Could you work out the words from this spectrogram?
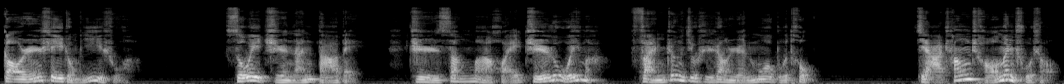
搞人是一种艺术啊，所谓指南打北、指桑骂槐、指鹿为马，反正就是让人摸不透。贾昌朝们出手，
